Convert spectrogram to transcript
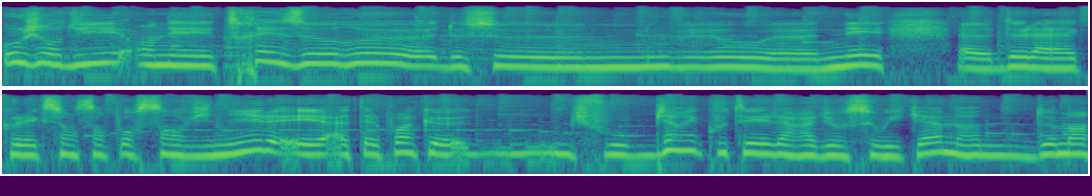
aujourd'hui. On est très heureux de ce nouveau né de la collection 100% sans vinyle et à tel point que il faut bien écouter la radio ce week-end. Hein. Demain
